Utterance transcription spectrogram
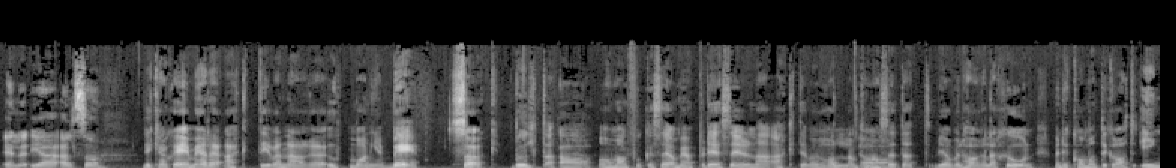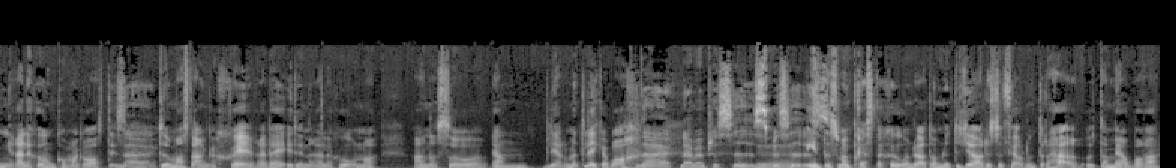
Eller ja, alltså. Det kanske är mer det aktiva när eh, uppmaningen be, sök, bulta. Ja, Och om man fokuserar mer på det så är den här aktiva rollen på Ja. något sätt att jag vill ha relation. Men det kommer inte gratis. Ingen relation kommer gratis. nej. Du måste engagera dig i dina relationer. Annars så ja, Mm. blir de inte lika bra. Nej, nej men precis, Eh, precis. Inte som en prestation då att om du inte gör det så får du inte det här. Utan mer bara, Mm.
